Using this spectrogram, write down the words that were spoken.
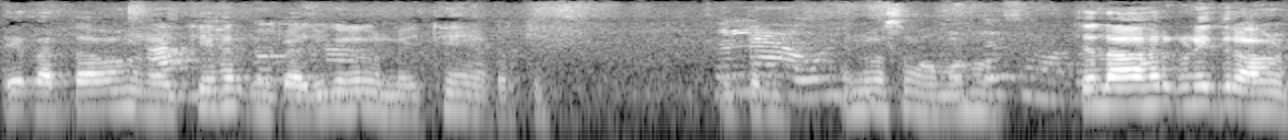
ਤੇ ਕਰਤਾ ਵਾ ਹੁਣ ਇੱਥੇ ਹਰਗਨ ਪੈ ਜੂਗੇ ਨਾ ਲੰਮੇ ਇੱਥੇ ਆਇਆ ਕਰਕੇ। ਇੱਧਰ ਇਹਨੂੰ ਸਵਾਵਾਂ ਹੁਣ। ਚੱਲ ਆ ਹਰਗੁਣ ਇੱਧਰ ਆ ਹੁਣ।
